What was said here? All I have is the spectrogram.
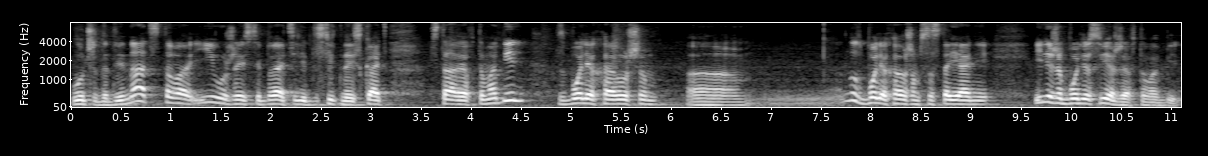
лучше до 2012, и уже если брать или действительно искать старый автомобиль с более хорошим, э, ну, с более хорошим состоянием, или же более свежий автомобиль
